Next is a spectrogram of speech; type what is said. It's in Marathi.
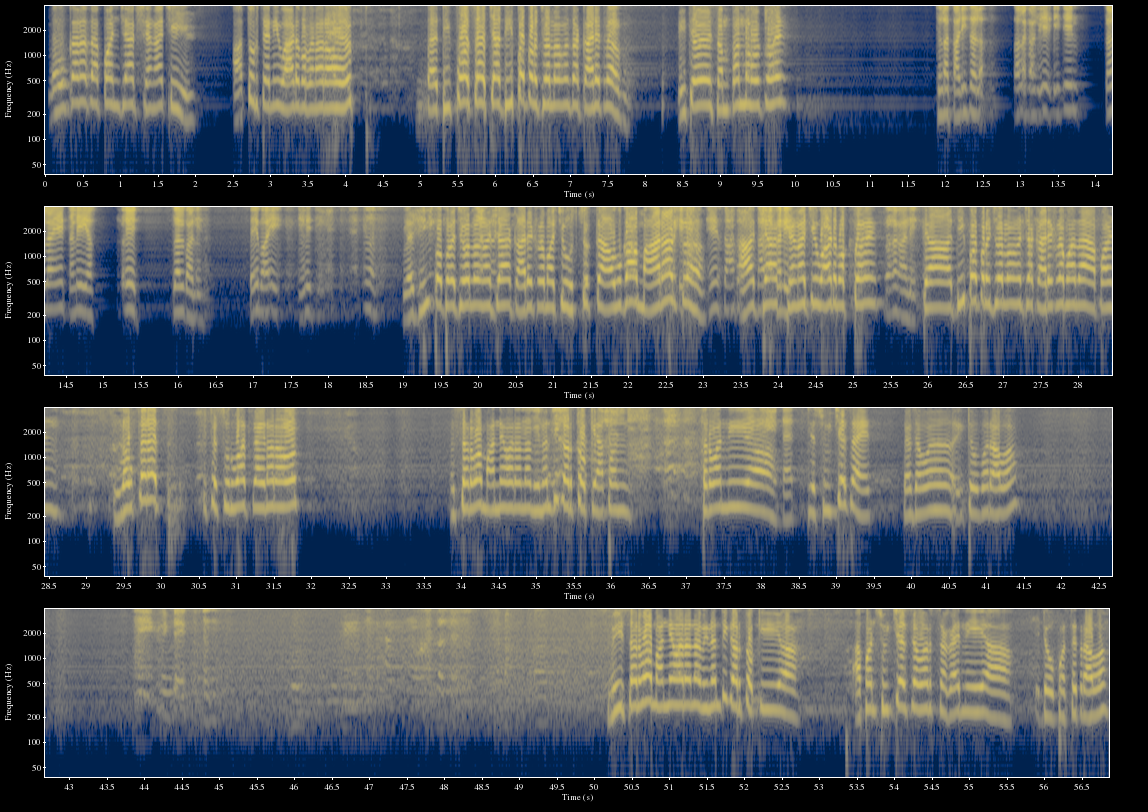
लवकरच आपण ज्या क्षणाची आतुरतेने वाट बघणार आहोत त्या दीपोत्सवाच्या दीप प्रज्वलनाचा कार्यक्रम इथे संपन्न होतोय. चला खाली चला. चला खाली ए, नितीन. चला ए खाली या ए चल खाली ए भाई ए, या दीप प्रज्वलनाच्या कार्यक्रमाची उत्सुकता अवघा महाराष्ट्र ए, आज ज्या. क्षणाची वाट बघतोय चला खाली त्या दीप प्रज्वलनाच्या कार्यक्रमाला आपण लवकरच इथे सुरुवात करणार आहोत. सर्व मान्यवरांना विनंती करतो की आपण सर्वांनी जे स्विचेस आहेत त्या जवळ इथे उभं राहावं. मी सर्व मान्यवरांना विनंती करतो की आपण स्विचेस वर सगळ्यांनी इथे उपस्थित राहावं.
